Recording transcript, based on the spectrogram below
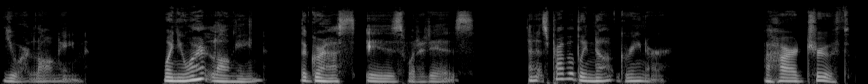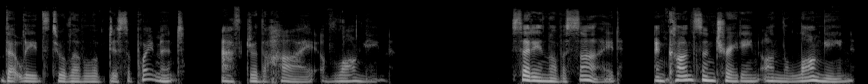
you are longing. When you aren't longing, the grass is what it is, and it's probably not greener. A hard truth that leads to a level of disappointment after the high of longing. Setting love aside and concentrating on the longing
